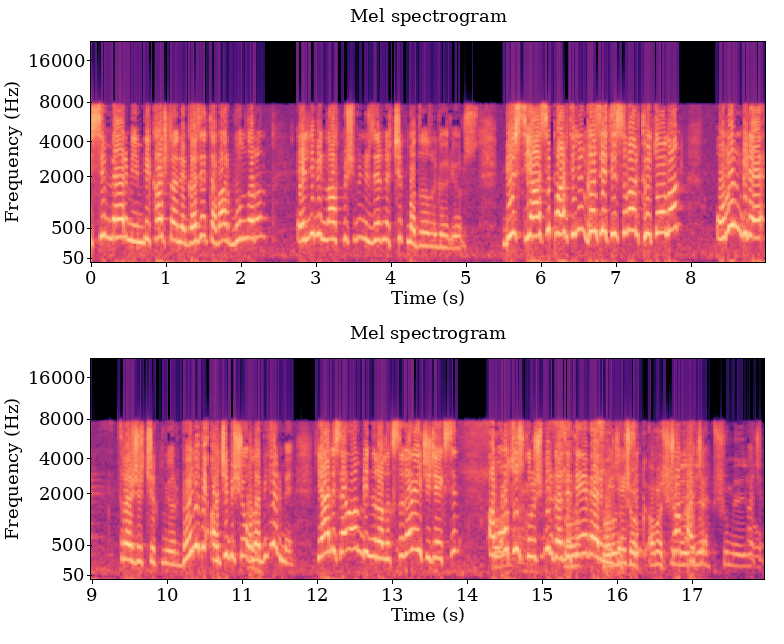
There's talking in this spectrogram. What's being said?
isim vermeyeyim birkaç tane gazete var. Bunların 50 bin 60 bin üzerine çıkmadığını görüyoruz. Bir siyasi partinin gazetesi var kötü olan onun bile tirajı çıkmıyor. Böyle bir acı bir şey olabilir mi? Yani sen 10 bin liralık sigara içeceksin ama Sorun- 30 kuruş bir gazeteye sorun, sorun vermeyeceksin. çok ama şu çok maili, acı. şu Acı.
